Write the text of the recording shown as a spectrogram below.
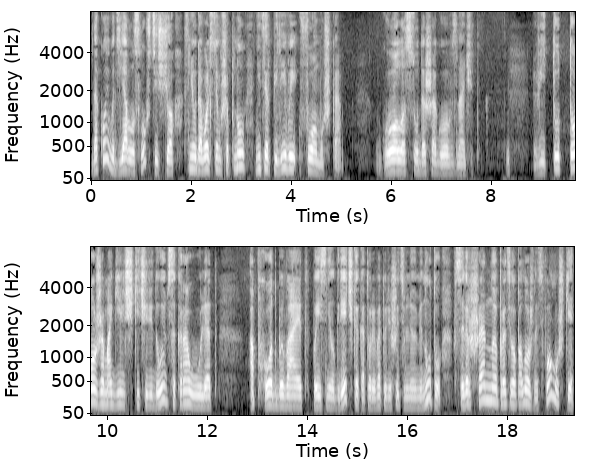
Да кой вы дьявол слушать еще, с неудовольствием шепнул нетерпеливый Фомушка. Голосу до шагов, значит. Ведь тут тоже могильщики чередуются, караулят. Обход бывает, пояснил Гречка, который в эту решительную минуту в совершенную противоположность Фомушке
